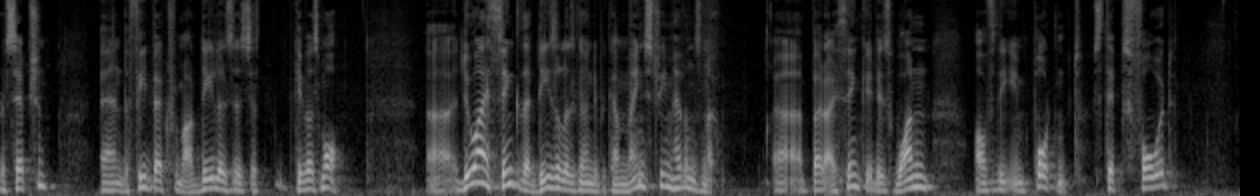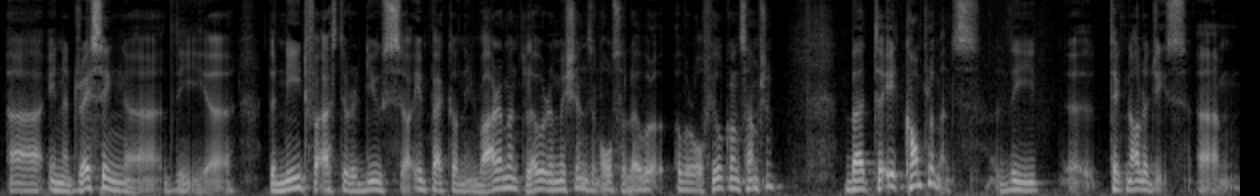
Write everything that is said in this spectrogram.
reception and the feedback from our dealers is just give us more. Uh, do I think that diesel is going to become mainstream? Heavens, no. Uh, but I think it is one of the important steps forward uh, in addressing the the need for us to reduce impact on the environment, lower emissions, and also lower overall fuel consumption but it complements the uh, technologies. Um,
